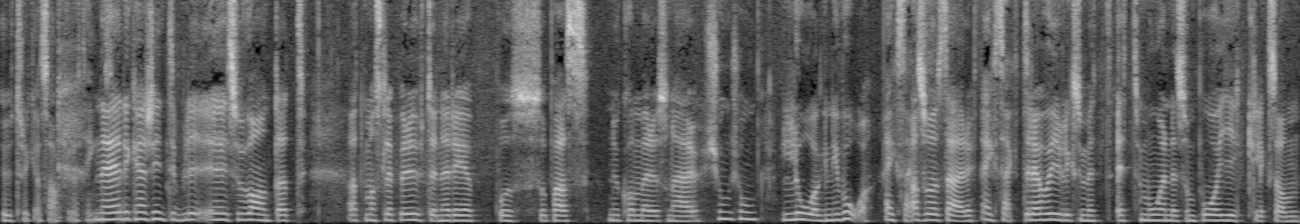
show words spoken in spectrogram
uttrycka saker och ting. Nej, det kanske inte blir så vant att, att man släpper ut det när det är på så pass, nu kommer det sån här tjong tjong, låg nivå. Exakt. Alltså så här, Exakt. det där var ju liksom ett, ett mående som pågick liksom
